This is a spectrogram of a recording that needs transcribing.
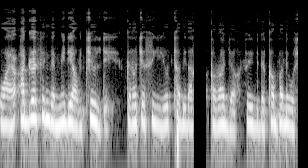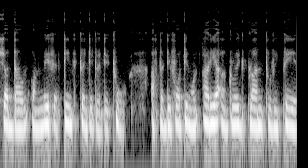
While addressing the media on Tuesday, Keroche CEO Tabitha Karanja said the company was shut down on May 15, 2022, after defaulting on earlier agreed plan to repay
